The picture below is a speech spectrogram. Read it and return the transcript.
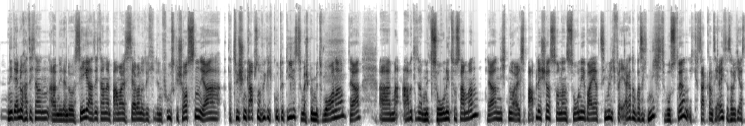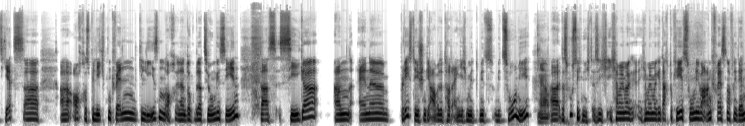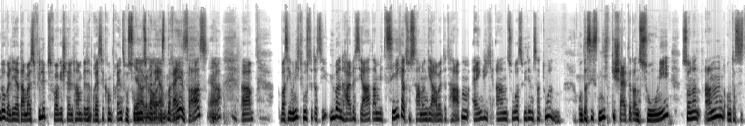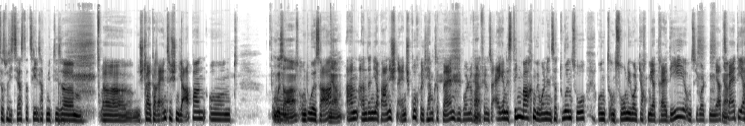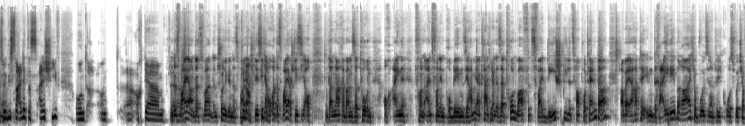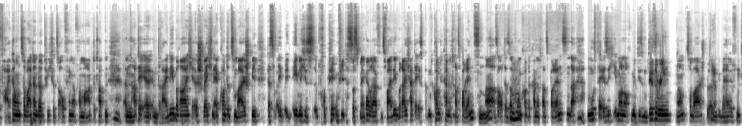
Nintendo hat sich dann, äh, Nintendo Sega hat sich dann ein paar Mal selber natürlich in den Fuß geschossen, ja. Dazwischen gab es noch wirklich gute Deals, zum Beispiel mit Warner, ja. Äh, man arbeitet auch mit Sony zusammen, ja, nicht nur als Publisher, sondern Sony war ja ziemlich verärgert und was ich nicht wusste, ich sag ganz ehrlich, das habe ich erst jetzt äh, äh, auch aus belegten Quellen gelesen, auch in einer Dokumentation gesehen, dass Sega an eine PlayStation gearbeitet hat, eigentlich mit, mit, mit Sony. Ja. Äh, das wusste ich nicht. Also ich, ich habe immer, ich hab immer gedacht, okay, Sony war angefressen auf Nintendo, weil die ja damals Philips vorgestellt haben bei der Pressekonferenz, wo Sony Ja, sogar in genau, der ja. ersten Reihe saß. Ja. Ja. Ähm, was ich aber nicht wusste, dass sie über ein halbes Jahr dann mit Sega zusammengearbeitet haben, eigentlich an sowas wie dem Saturn. Und das ist nicht gescheitert an Sony, sondern an, und das ist das, was ich zuerst erzählt habe, mit dieser äh, Streitereien zwischen Japan und USA. und, und USA Ja. an, an den japanischen Einspruch, weil die haben gesagt, nein, wir wollen auf Ja. alle Fälle unser eigenes Ding machen, wir wollen den Saturn so und, und Sony wollte auch mehr 3D und sie wollten mehr Ja. 2D. Also wir wissen alle, das ist alles schief und, und äh, auch der, Und das war ja, und das war, entschuldige, das war Genau, ja schließlich bitte. auch, das war ja schließlich auch, und dann nachher beim Saturn auch eine von, eins von den Problemen. Sie haben ja klar, ich meine, der Saturn war für 2D-Spiele zwar potenter, aber er hatte im 3D-Bereich, obwohl sie natürlich groß Virtua Fighter und so weiter natürlich als Aufhänger vermarktet hatten, ähm, hatte er im 3D-Bereich äh, Schwächen. Er konnte zum Beispiel, das ähnliches Problem wie das das Mega Drive im 2D-Bereich hatte, es konnte keine Transparenzen, ne? Also auch der Saturn konnte keine Transparenzen, da musste er sich immer noch mit diesem Dithering, ne, zum Beispiel Ja. irgendwie behelfen.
